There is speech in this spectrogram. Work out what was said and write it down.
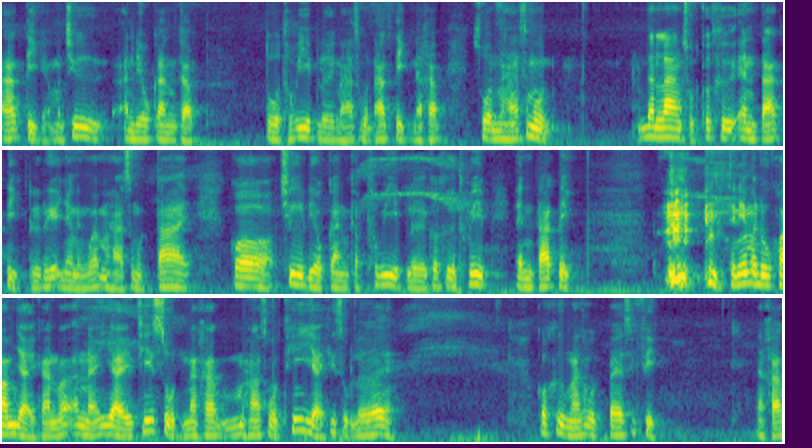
อาร์กติกอะมันชื่ออันเดียวกันกับตัวทวีปเลยมหาสมุทรอาร์กติกนะครับ ส่วนมหาสมุทรด้านล่างสุดก็คือแอนตาร์กติกหรือเรียกอย่างหนึ่งว่ามหาสมุทรใต้ ก็ชื่อเดียวกันกับทวีปเลยก็คือทวีปแอนตาร์กติกทีนี้มาดูความใหญ่กันว่าอันไหนใหญ่ที่สุดนะครับ มหาสมุทรที่ใหญ่ที่สุดเลย ก็คือมหาสมุทรแปซิฟิก นะครับ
